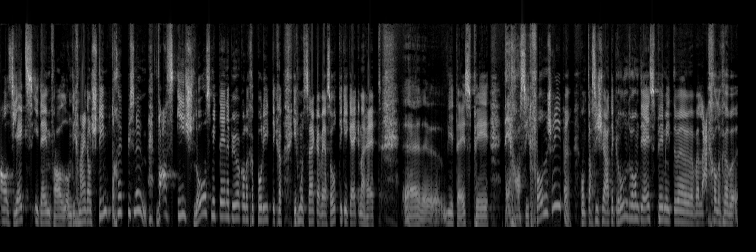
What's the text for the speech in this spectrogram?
als jetzt in dem Fall. Und ich meine, da stimmt doch etwas nicht mehr. Was ist los mit diesen bürgerlichen Politikern? Ich muss sagen, wer solche Gegner hat, äh, wie die SP, der kann sich schreiben. Und das ist ja auch der Grund, warum die SP mit einem lächerlichen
